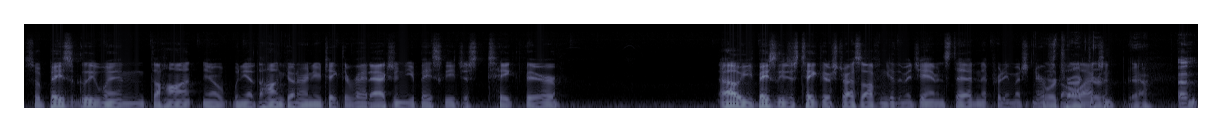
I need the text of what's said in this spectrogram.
so basically, when the Han, you know, when you have the Han gunner and you take the red action, you basically just take their. Oh, you basically just take their stress off and give them a jam instead, and it pretty much nerfs Or the whole action. Yeah. And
